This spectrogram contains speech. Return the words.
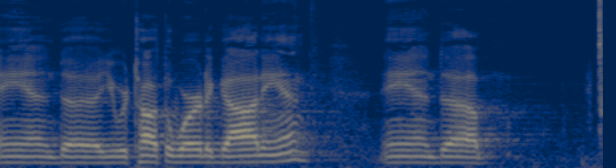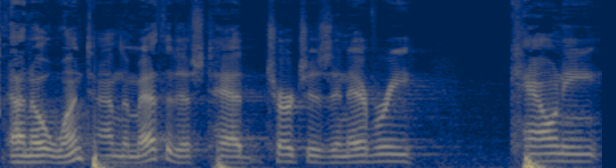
and uh, you were taught the Word of God in, And uh, I know at one time the Methodists had churches in every county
